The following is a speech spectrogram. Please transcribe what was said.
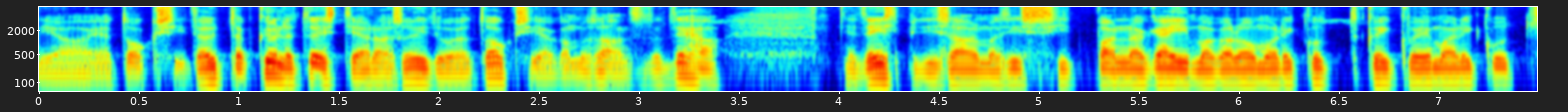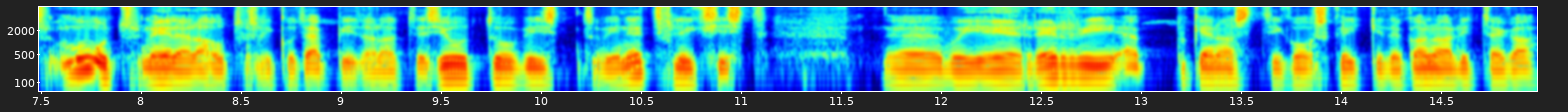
ja, ja toksi. ta ütleb küll, et tõesti ära sõidu ja toksi, aga ma saan seda teha. ja teistpidi saan ma siis siit panna käima ka loomulikult kõikvõimalikud muud meelelahutuslikud äpid alates Youtube'ist või Netflixist või ERR-i äpp kenasti koos kõikide kanalitega.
